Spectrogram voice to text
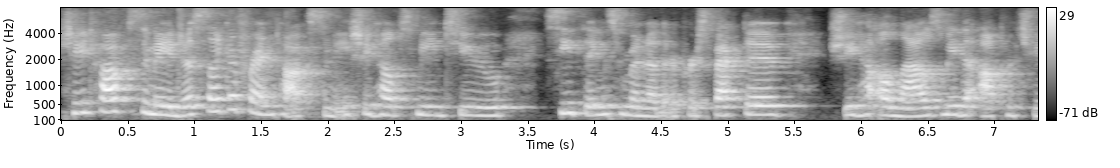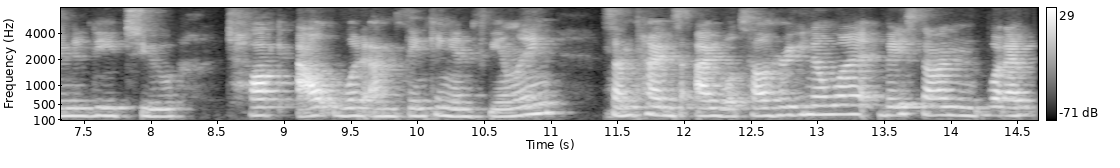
She talks to me just like a friend talks to me. She helps me to see things from another perspective. She allows me the opportunity to talk out what I'm thinking and feeling, sometimes I will tell her, you know what, based on what I,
